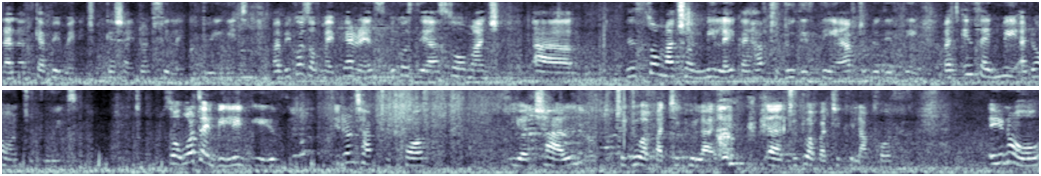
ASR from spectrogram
Na nasikia pia imenichokesha, I don't feel like doing it. But because of my parents, because they are so much, um, there's so much on me, like I have to do this thing, I have to do this thing. But inside me, I don't want to do it. So what I believe is, you don't have to force your child to do a particular uh, to do a particular course. You know,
